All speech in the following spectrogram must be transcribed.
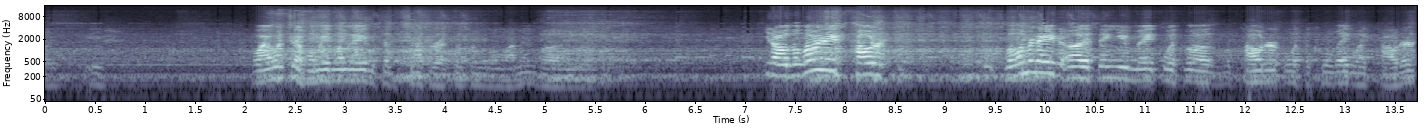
Like. Well, I went to homemade lemonade because it's not directly from the lemon, but you know, the lemonade powder the lemonade uh, thing you make with uh, the powder, with the Kool-Aid like powder.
